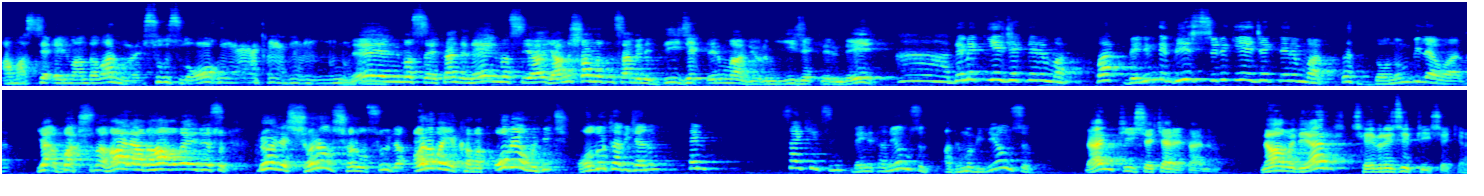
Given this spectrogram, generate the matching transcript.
Amasya elmanda var mı? Böyle sulu sulu. Oh. Ne elması efendi ne elması ya? Yanlış anladın sen beni. Diyeceklerim var diyorum yiyeceklerim değil. Ha, demek yiyeceklerim var. Bak benim de bir sürü yiyeceklerim var. Donum bile var. Ya bak şuna hala daha alay ediyorsun. Böyle şarıl şarıl suyla araba yıkamak oluyor mu hiç? Olur tabii canım. Hem sen kimsin? Beni tanıyor musun? Adımı biliyor musun? Ben Pi Şeker efendim. Namı diğer çevreci Pi Şeker.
